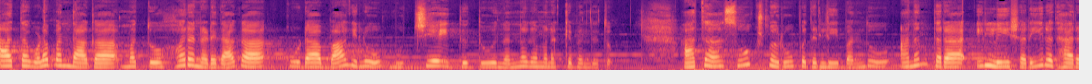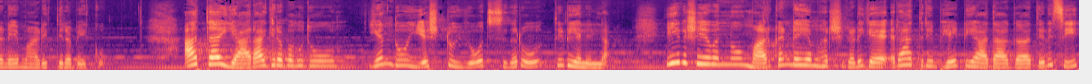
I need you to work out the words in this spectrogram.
ಆತ ಒಳಬಂದಾಗ ಮತ್ತು ಹೊರ ನಡೆದಾಗ ಕೂಡ ಬಾಗಿಲು ಮುಚ್ಚಿಯೇ ಇದ್ದದ್ದು ನನ್ನ ಗಮನಕ್ಕೆ ಬಂದಿತು. ಆತ ಸೂಕ್ಷ್ಮ ರೂಪದಲ್ಲಿ ಬಂದು ಅನಂತರ ಇಲ್ಲಿ ಶರೀರಧಾರಣೆ ಮಾಡಿದ್ದಿರಬೇಕು ಆತ ಯಾರಾಗಿರಬಹುದು ಎಂದು ಎಷ್ಟು ಯೋಚಿಸಿದರೂ ತಿಳಿಯಲಿಲ್ಲ. ಈ ವಿಷಯವನ್ನು ಮಾರ್ಕಂಡೇಯ ಮಹರ್ಷಿಗಳಿಗೆ ರಾತ್ರಿ ಭೇಟಿಯಾದಾಗ ತಿಳಿಸಿ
